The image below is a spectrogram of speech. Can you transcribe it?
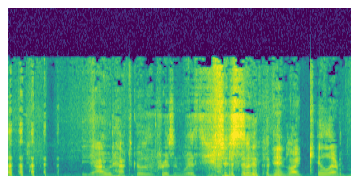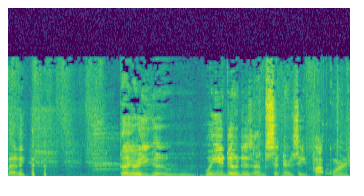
I would- yeah, I would have to go to the prison with you just so you didn't like kill everybody. Be like, are you? go- What are you doing? This? I'm sitting there just eating popcorn.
